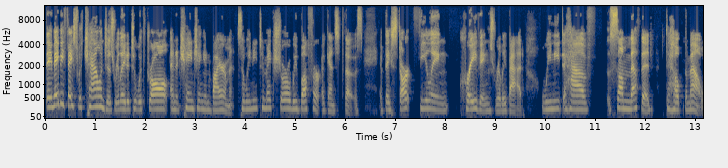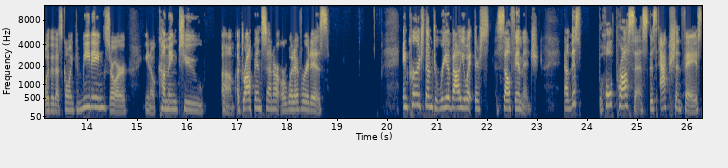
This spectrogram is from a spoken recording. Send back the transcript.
They may be faced with challenges related to withdrawal and a changing environment so we need to make sure we buffer against those. If they start feeling cravings really bad we need to have some method to help them out whether that's going to meetings or you know coming to um, a drop-in center or whatever it is. Encourage them to reevaluate their self-image. Now this whole process this action phase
